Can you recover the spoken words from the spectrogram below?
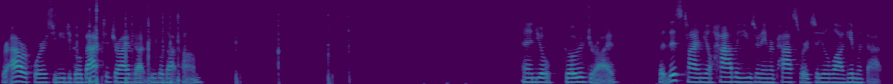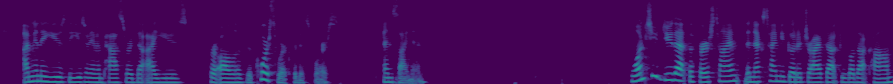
for our course, you need to go back to drive.google.com and you'll go to Drive. But this time you'll have a username or password, so you'll log in with that. I'm going to use the username and password that I use for all of the coursework for this course and sign in. Once you do that the first time, the next time you go to drive.google.com,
